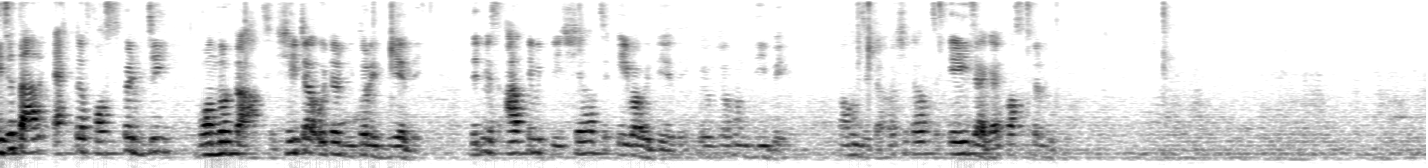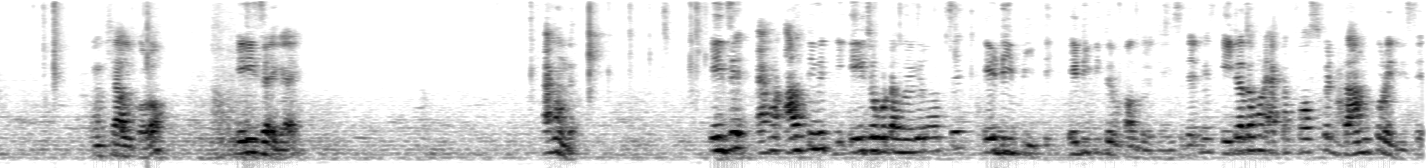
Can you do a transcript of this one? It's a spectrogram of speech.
এই যে তার একটা ফসফেট যেই বন্ধনটা আছে সেটা ওইটার ভিতরে দিয়ে দেয় দ্যাট মিনস আলটিমেটলি সে হচ্ছে এইভাবে দিয়ে দেয় যখন দিবে, তখন যেটা হয় সেটা হচ্ছে এই জায়গায় ফসফেটটা ঢুকে। খেয়াল করো, এই জায়গায়, এখন দেখো, এই যে এখন আলটিমেটলি এই যোগটা হয়ে গেল হচ্ছে এডিপি তে এডিপি তে রূপান্তরিত হয়ে গেছে। দ্যাট মিন্স এটা যখন একটা ফসফেট দান করে দিছে,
